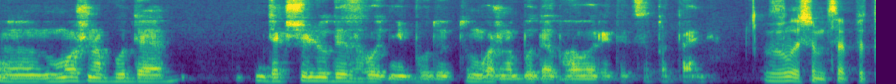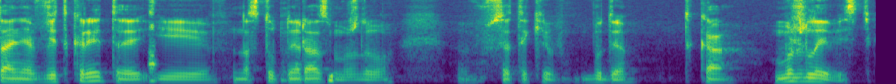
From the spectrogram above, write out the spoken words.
е, можна буде, якщо люди згодні будуть, то можна буде обговорити це питання. Залишимо це питання відкрите, і в наступний раз, можливо, все-таки буде така можливість.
